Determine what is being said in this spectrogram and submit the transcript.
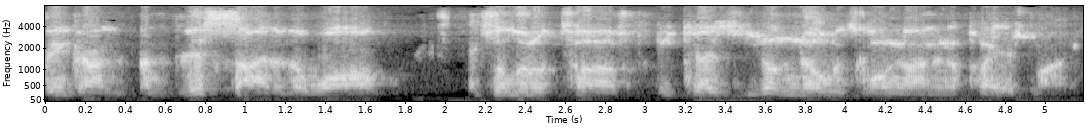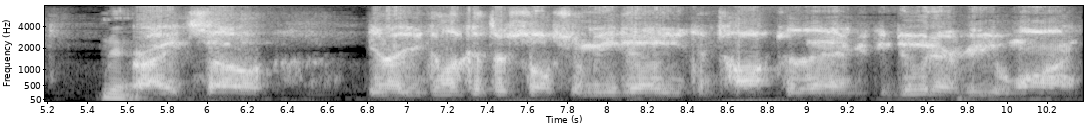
think on, on this side of the wall, it's a little tough because you don't know what's going on in a player's mind, yeah. right? So. You know, you can look at their social media, you can talk to them, you can do whatever you want,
